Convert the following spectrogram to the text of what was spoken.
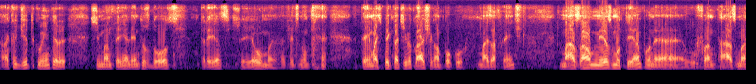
Acredito que o Inter se mantenha ali entre os 12, 13, sei eu, mas a gente não tem, tem uma expectativa, claro, chegar um pouco mais à frente, mas ao mesmo tempo, né, o fantasma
